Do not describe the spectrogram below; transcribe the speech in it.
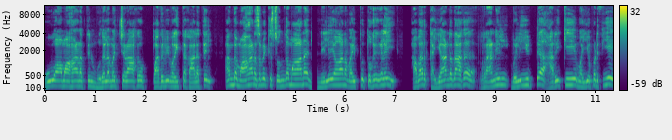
ஊவா மாகாணத்தின் முதலமைச்சராக பதவி வகித்த காலத்தில் அந்த மாகாண சபைக்கு சொந்தமான நிலையான வைப்பு தொகைகளை அவர் கையாண்டதாக ரணில் வெளியிட்ட அறிக்கையை மையப்படுத்தியே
